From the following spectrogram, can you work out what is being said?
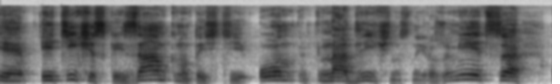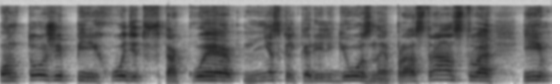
этической замкнутости, он надличностный, разумеется, он тоже переходит в такое несколько религиозное пространство и,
